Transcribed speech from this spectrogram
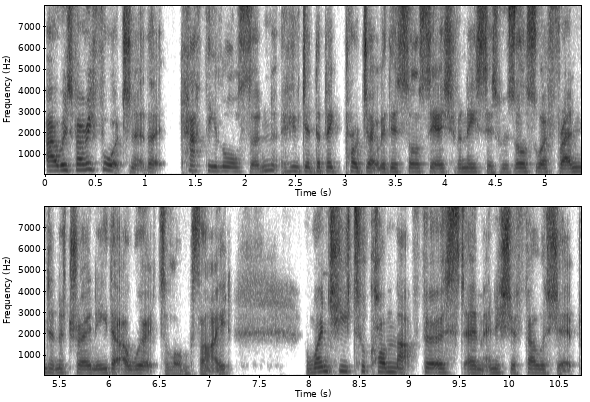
I was very fortunate that Kathy Lawson, who did the big project with the Association of Anaesthetists, was also a friend and a trainee that I worked alongside. And when she took on that first um, initiative fellowship,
